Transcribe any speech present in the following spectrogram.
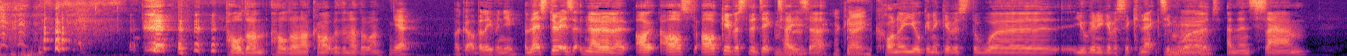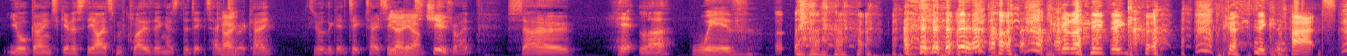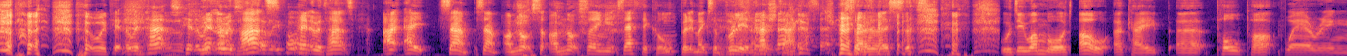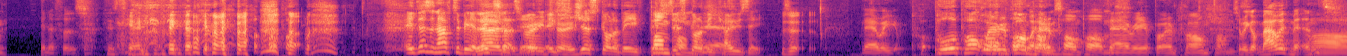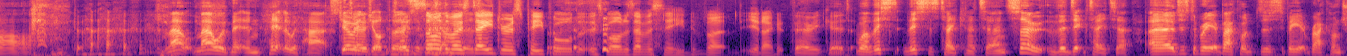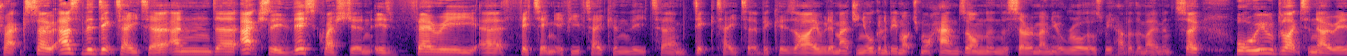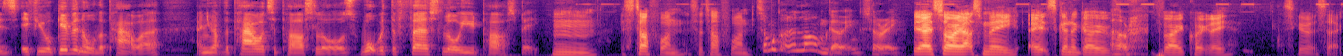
Hold on, hold on. I'll come up with another one. Yeah, I gotta believe in you. Let's do it. As, no, no, no. I'll, I'll, I'll give us the dictator. Okay. Connor, you're going to give us the word. You're going to give us a connecting Mm-hmm. word, and then Sam, you're going to give us the item of clothing as the dictator. Okay. Okay. So you're the dictator. Yeah, you get yeah. to choose, right? So Hitler. With I can only think. I can only think of hats. With, Hitler with hats. Hitler with Hitler with hats. hats. Lovely Hitler with hats. I, hey, Sam, Sam. I'm not. I'm not saying it's ethical, but it makes a brilliant hashtag. so let's, let's- we'll do one more. Oh, okay. Uh, Pol Pot. Wearing pinafores is the only thing. I can think of. It doesn't have to be No, alliterative. that's very true. it's just got to be. It's Pom-pom. just got to be Yeah. cozy. is it? There we go. P- Pol Pot wearing Paul pom wearing poms. pom-poms. Very wearing pom poms. So we got Mao with mittens. Ah. Mao, Mao with mittens. Hitler with hats, Joe in Jo- jodhpurs. Joseph Some of the most dangerous people that this world has ever seen. But you know, Very good. Well, this this has taken a turn. So the dictator. Uh, just to bring it back on, just to bring it back on track. So as the dictator, and uh, actually, this question is very uh, fitting if you've taken the term dictator, because I would imagine you're going to be much more hands-on than the ceremonial royals we have at the moment. So what we would like to know is if you're given all the power. And you have the power to pass laws. What would the first law you'd pass be? It's a tough one. It's a tough one. Someone got an alarm going. Sorry. Yeah, sorry, that's me. It's gonna go Oh, very quickly. Let's give it a sec.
